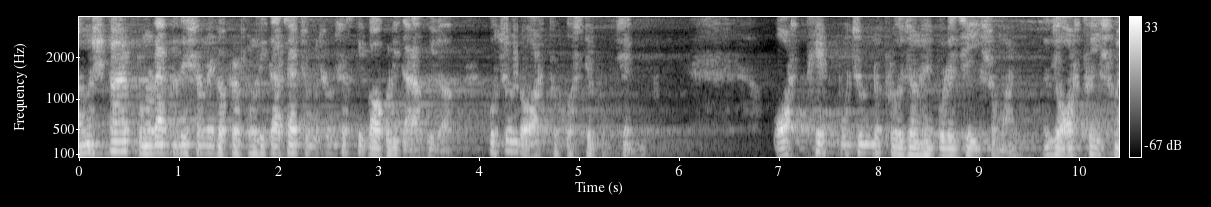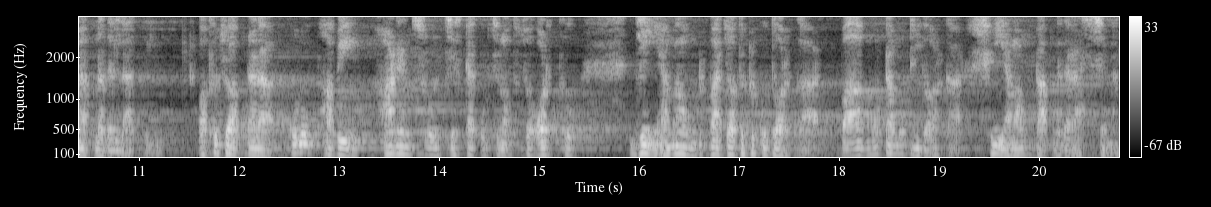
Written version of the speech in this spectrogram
নমস্কার পুনরায় আপনাদের সামনে ডক্টর পণ্ডিত আচার্য মিঠুন শাস্তি তারা হইল। প্রচণ্ড অর্থ কষ্টে ভুগছেন। অর্থের প্রচণ্ড প্রয়োজন হয়ে পড়েছে এই সময়, যে অর্থ এই সময় আপনাদের লাগবে অথচ আপনারা কোনোভাবে হার্ড অ্যান্ড সোল চেষ্টা করছেন, অথচ অর্থ যে অ্যামাউন্ট বা যতটুকু দরকার বা মোটামুটি দরকার, সেই অ্যামাউন্টটা আপনাদের আসছে না।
